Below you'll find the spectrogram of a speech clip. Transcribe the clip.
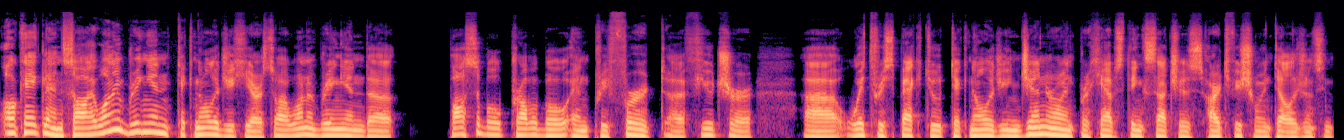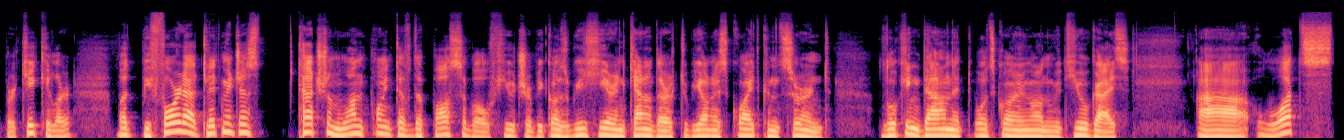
Okay, Glen. So I want to bring in technology here. So I want to bring in the possible, probable, and preferred uh, future uh, with respect to technology in general and perhaps things such as artificial intelligence in particular. But before that, let me just touch on one point of the possible future because we here in Canada are, to be honest, quite concerned looking down at what's going on with you guys. Uh, what's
